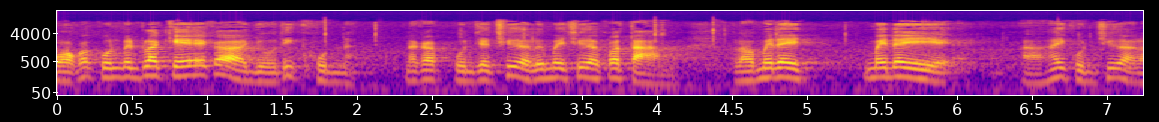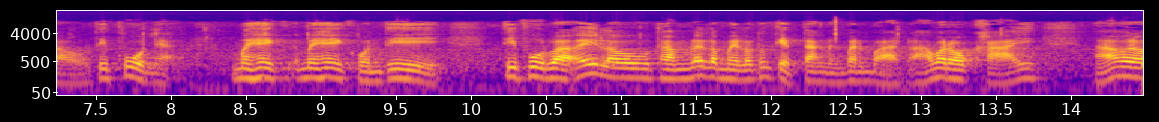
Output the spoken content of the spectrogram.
บอกว่าคุณเป็นพระเก๊ก็อยู่ที่คุณนะครับ คุณจะเชื่อหรือไม่เชื่อก็ตาม เราไม่ได้ไม่ได้ให้คุณเชื่อเราที่พูดเนี่ยไม่ให้ไม่ให้คนที่ ที่พูดว่า เอ้ย เราทำแล้วทำไมเราต้องเก็บตังค์หนึ่งพันบาท หาว่าเราขาย หาว่าเรา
